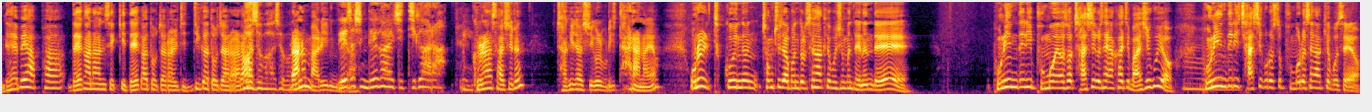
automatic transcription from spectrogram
내 배 아파 내가 난 새끼 내가 더 잘 알지 네가 더 잘 알아 맞아, 맞아, 맞아. 라는 말입니다. 내 자식 내가 알지 네가 알아. 예. 그러나 사실은 자기 자식을 우리 잘 아나요? 오늘 듣고 있는 청취자분들 생각해 보시면 되는데 본인들이 부모여서 자식을 생각하지 마시고요. 음. 본인들이 자식으로서 부모를 생각해 보세요.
